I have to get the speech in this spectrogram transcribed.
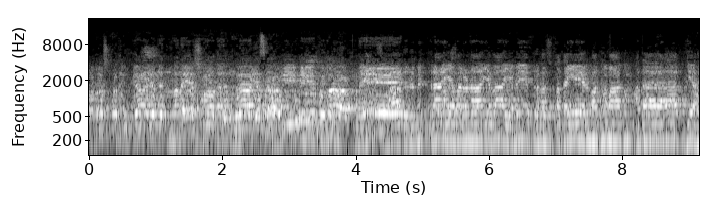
వనస్పతివ్యాయ జన్మనే స్వాతంద్రాయ సహవీతులాగ్నే మిత్రాయ వరుణాయ వాయవే బృహస్పతయేర్మధుమాగం అదాభ్యः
